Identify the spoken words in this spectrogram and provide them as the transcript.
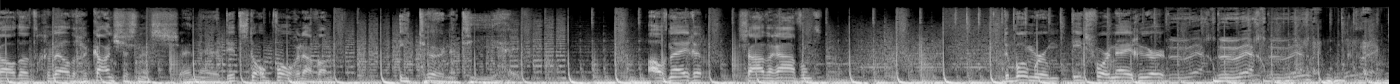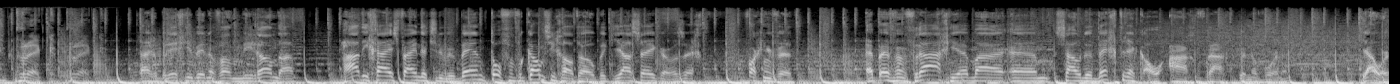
Al dat geweldige consciousness. En eh, dit is de opvolger daarvan. Eternity. Half negen, zaterdagavond. De Boomroom, iets voor negen uur. De weg, de weg, de weg. Trek, trek, trek. krijg een berichtje binnen van Miranda. Hadi Gijs, fijn dat je er weer bent. Toffe vakantie gehad, hoop ik. Jazeker, was echt fucking vet. Heb even een vraagje, maar ehm, zou de wegtrek al aangevraagd kunnen worden? Ja hoor.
